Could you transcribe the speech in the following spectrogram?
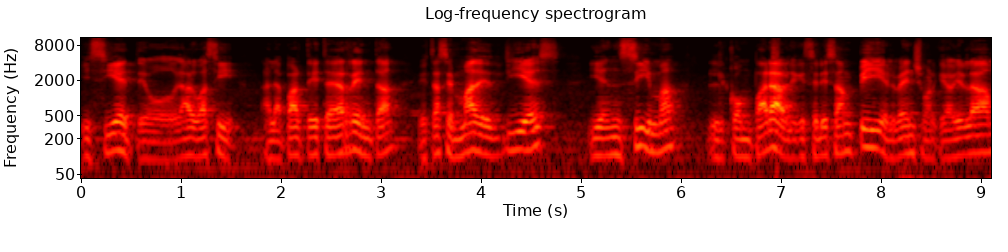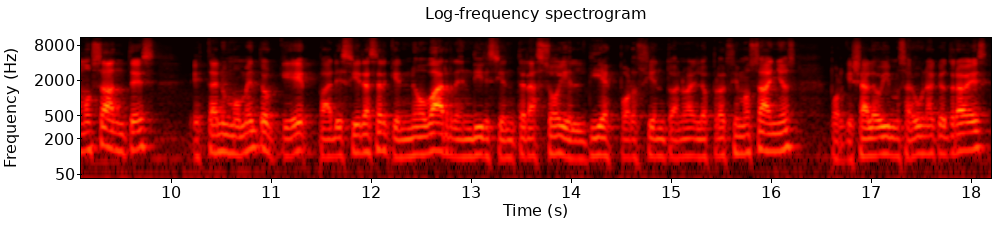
y 7 o algo así a la parte esta de renta, estás en más de 10 y encima el comparable, que es el S&P, el benchmark que hablábamos antes, está en un momento que pareciera ser que no va a rendir si entras hoy el 10% anual en los próximos años, porque ya lo vimos alguna que otra vez,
